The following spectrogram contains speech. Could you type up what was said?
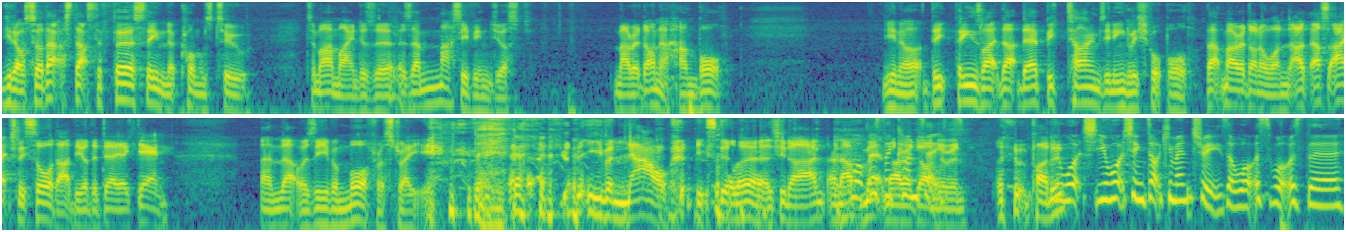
you know, so that's that's the first thing that comes to to my mind as a as a massive injust. Maradona handball. You know, the, things like that, they're big times in English football. That Maradona one, I, I actually saw that the other day again. And that was even more frustrating. even now, it still hurts, you know. And, and I've What was met the Maradona context? and. Pardon? You watch you're watching documentaries, or what was what was the?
